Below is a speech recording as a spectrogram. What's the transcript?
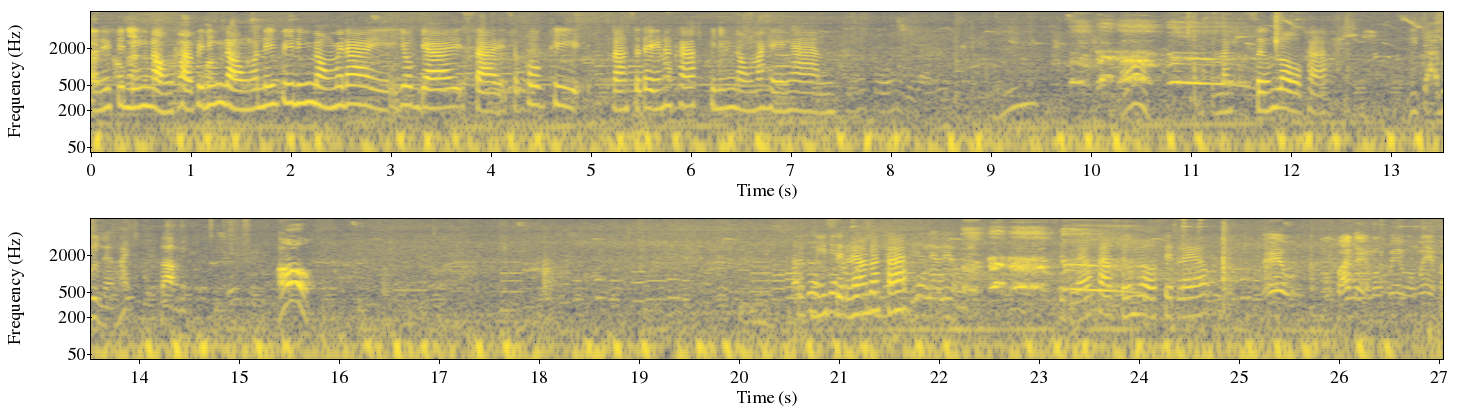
อันนี้พี่นิ้งหนองค่ะพี่นิ้งหนองวันนี้พี่นิ้งหนองไม่ได้โยกย้ายสายสะโพกที่ร้านแสดงนะคะพี่นิ้งหนองมาเหงาน กำลังเสริมโลค่ะ đi chạy bừng này hết bằng ô จุดนี้เสร็จแล้วนะคะ leo leo เสร็จแล้วค่ะ เสริมโลเสร็จแล้วเอ้วมองฟ้าหน่อยมองเป้มองแม่ไป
